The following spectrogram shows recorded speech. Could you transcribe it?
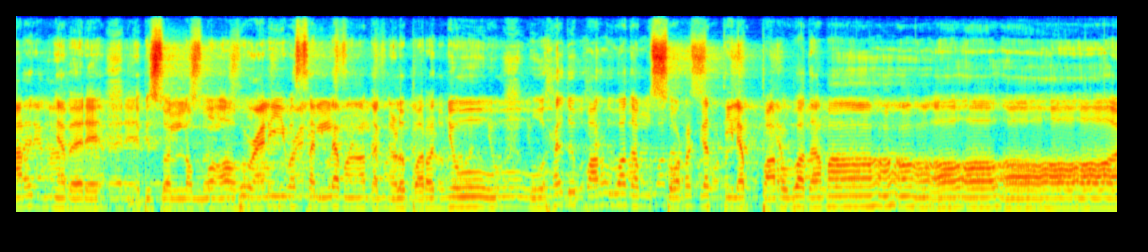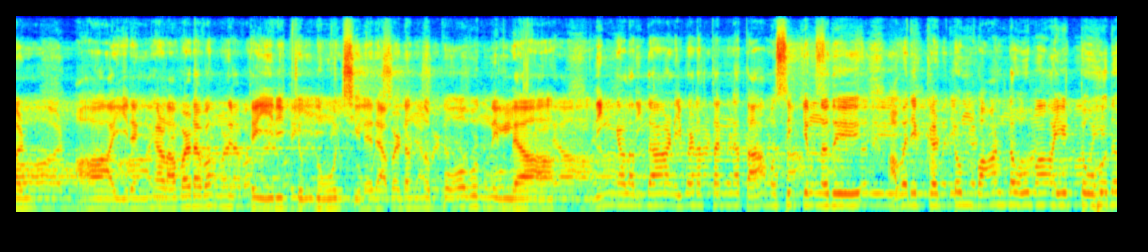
അറിഞ്ഞവരെ നബി സല്ലല്ലാഹു അലൈഹി വസല്ലമ തങ്ങൾ പറഞ്ഞു ഉഹദ് പർവതം സ്വർഗത്തിലെ പർവതമാണ് ആയിരങ്ങൾ അവിടെ വന്നിട്ട് ഇരിക്കുന്നു ചിലർ അവിടെ നിന്ന് പോകുന്നില്ല നിങ്ങൾ എന്താണ് ഇവിടെ തന്നെ താമസിക്കുന്നത്? അവർ കെട്ടും പാണ്ഡവുമായിട്ട് ഉഹുദ്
